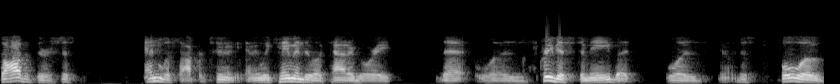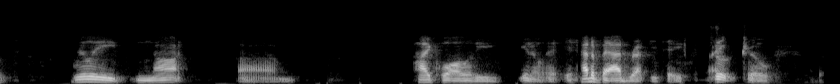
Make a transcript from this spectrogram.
saw that there's just endless opportunity. I mean, we came into a category that was previous to me, but was you know, just full of really not um, high quality. You know, it, it, had a bad reputation. Right? So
